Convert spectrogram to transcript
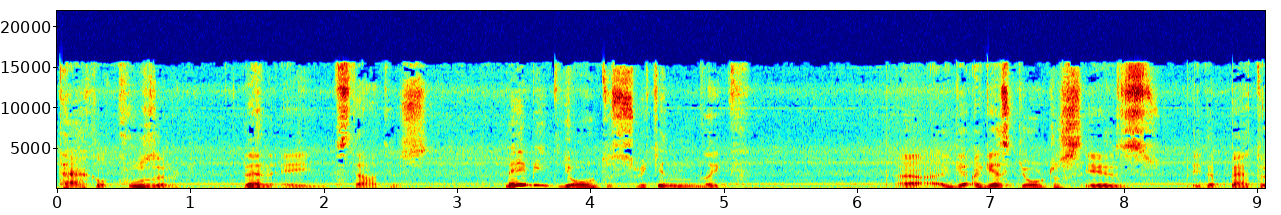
tackle cruiser than a Stratius. Maybe the Orthrus, we can like uh, I guess the Orthrus is the better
